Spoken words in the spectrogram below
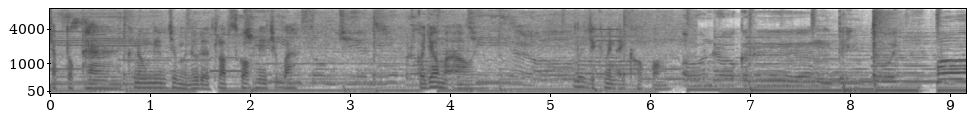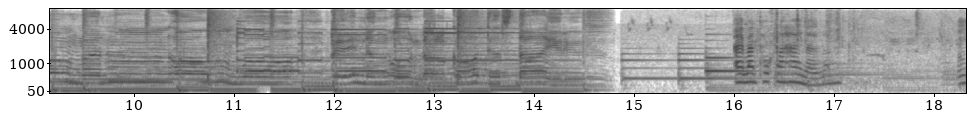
ចាប់ទុកថាក្នុងនាមជាមនុស្សដែលធ្លាប់ស្គាល់គ្នាច្បាស់ ក៏យកមកឲ្យដូចជាគ្មានអីខុសផងអូនរករឿងទិញទួយបងមិនអងវពេលនឹងអូនដល់ក៏ទើបស្ដាយឬឯងបានធូរខ្លះហើយនៅហ្នឹងអឺ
